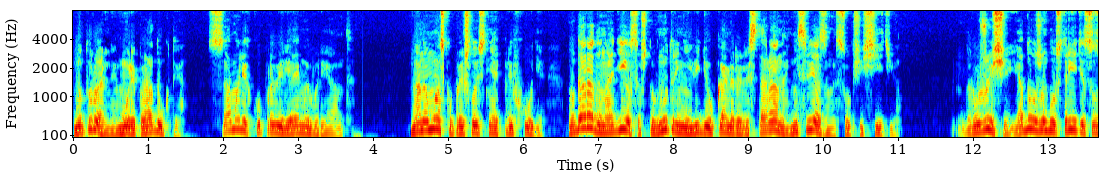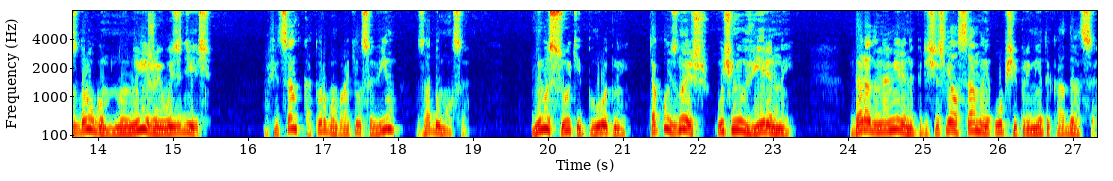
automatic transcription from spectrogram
Натуральные морепродукты. Самый легко проверяемый вариант. Наномаску пришлось снять при входе, но Дорадо надеялся, что внутренние видеокамеры ресторана не связаны с общей сетью. «Дружище, я должен был встретиться с другом, но не вижу его здесь». Официант, к которому обратился Вим, задумался. Невысокий, плотный, такой, знаешь, очень уверенный. Дорадо намеренно перечислял самые общие приметы Кадаци.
